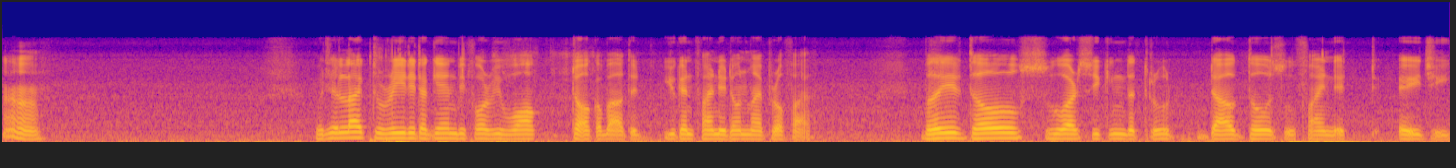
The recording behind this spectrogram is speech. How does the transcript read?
Huh. Would you like to read it again before we walk talk about it? You can find it on my profile. Believe those who are seeking the truth, doubt those who find it. AG.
